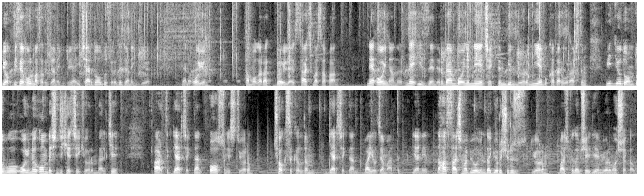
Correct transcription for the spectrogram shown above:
Yok bize vurmasa da cana gidiyor ya. İçeride olduğu sürece cana gidiyor. Yani oyun tam olarak böyle saçma sapan ne oynanır ne izlenir. Ben bu oyunu niye çektim bilmiyorum. Niye bu kadar uğraştım. Video dondu. Bu oyunu 15. kez çekiyorum belki. Artık gerçekten olsun istiyorum. Çok sıkıldım. Gerçekten bayılacağım artık. Yani daha saçma bir oyunda görüşürüz diyorum. Başka da bir şey diyemiyorum. Hoşçakalın.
